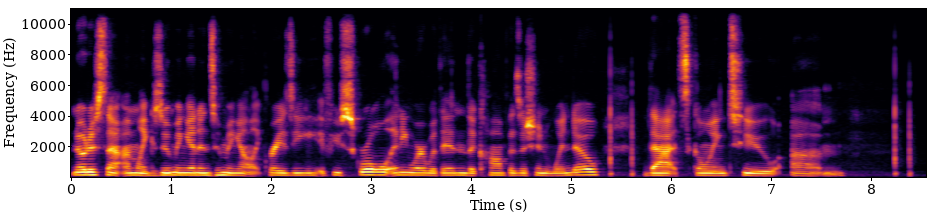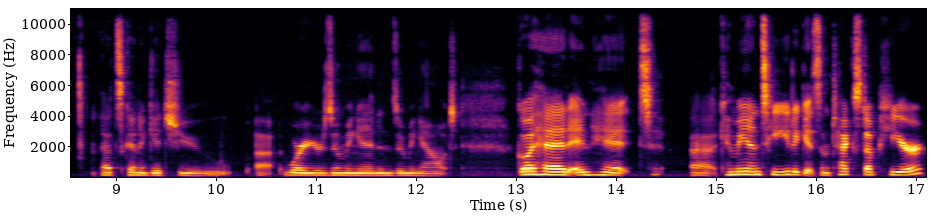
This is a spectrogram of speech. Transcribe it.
Notice that I'm like zooming in and zooming out like crazy. If you scroll anywhere within the composition window, that's going to um, that's going to get you uh, where you're zooming in and zooming out. Go ahead and hit uh, Command T to get some text up here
